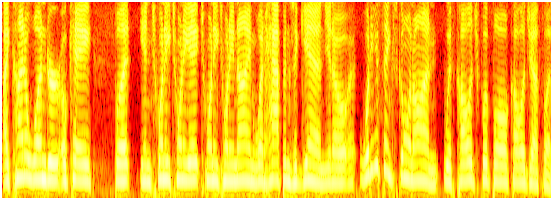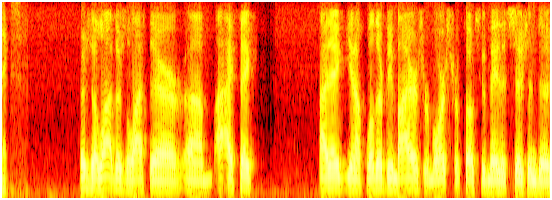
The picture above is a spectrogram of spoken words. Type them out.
I kind of wonder, okay, but in 2028, 2029, what happens again? You know, what do you think's going on with college football, college athletics? There's a lot. There's a lot there. Um, I think. I think you know. Will there be buyer's remorse for folks who made the decision to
